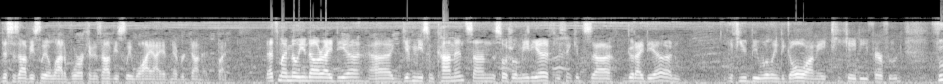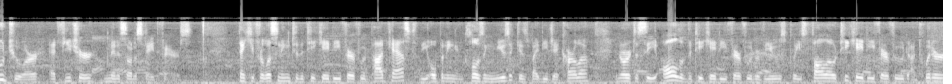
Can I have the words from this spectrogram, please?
this is obviously a lot of work and is obviously why I have never done it. But that's my million dollar idea. Uh, give me some comments on the social media if you think it's a good idea and if you'd be willing to go on a TKD Fair Food food tour at future Minnesota State Fairs. Thank you for listening to the TKD Fair Food Podcast. The opening and closing music is by DJ Carla. In order to see all of the TKD Fair Food reviews, please follow TKD Fair Food on Twitter,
